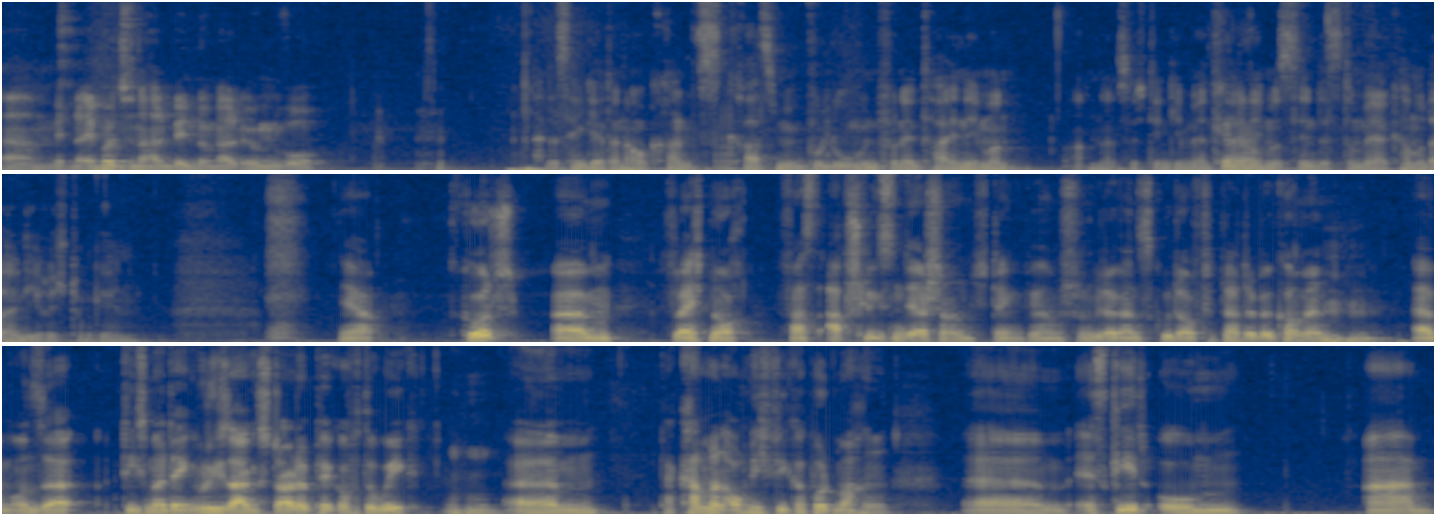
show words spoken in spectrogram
ähm, mit einer emotionalen Bindung halt irgendwo. Das hängt ja dann auch ganz krass mit dem Volumen von den Teilnehmern Also ich denke, je mehr genau. Teilnehmer sind, desto mehr kann man da in die Richtung gehen. Ja, gut. Ähm, vielleicht noch fast abschließend ja schon. Ich denke, wir haben schon wieder ganz gut auf die Platte bekommen. Mhm. Ähm, unser diesmal denken, würde ich sagen, Starter Pick of the Week. Mhm. Ähm, da kann man auch nicht viel kaputt machen. Ähm, es geht um ähm,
